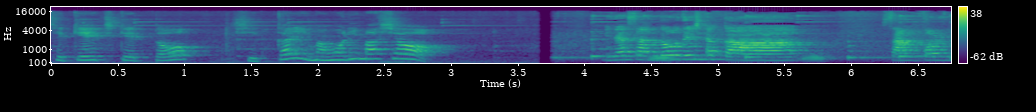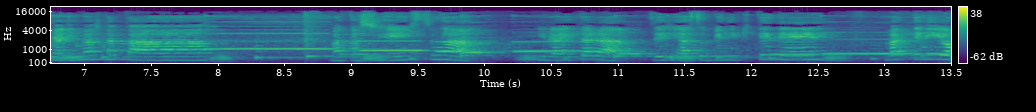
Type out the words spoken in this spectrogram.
咳エチケットをしっかり守りましょう。皆さんどうでしたか？参考になりましたか？また支援室が開いたらぜひ遊びに来てね。待ってるよ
